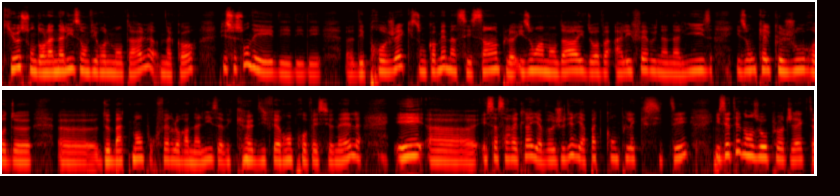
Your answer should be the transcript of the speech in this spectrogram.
qui eux sont dans l'analyse environnementale, d'accord? Puis ce sont des des, des, des, des projets qui sont quand même assez simples. Ils ont un mandat, ils doivent aller faire une analyse, ils ont quelques jours de de battement pour faire leur analyse avec différents professionnels et euh, et ça s'arrête là. Il y avait, je veux dire, il n'y a pas de complexité. Ils étaient dans Zoho Project.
